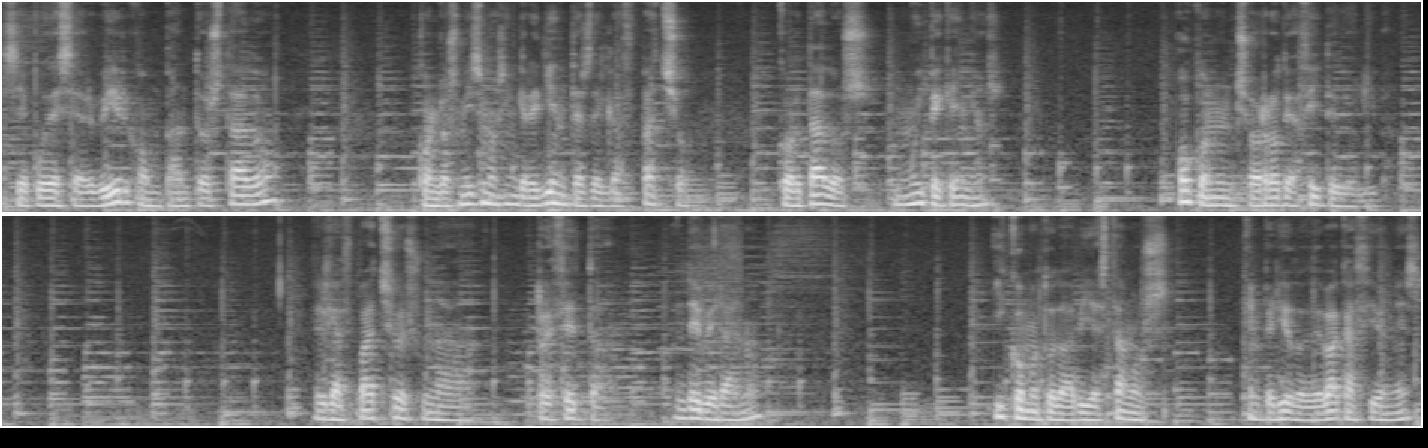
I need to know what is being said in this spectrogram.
Se puede servir con pan tostado, con los mismos ingredientes del gazpacho cortados muy pequeños o con un chorro de aceite de oliva. El gazpacho es una receta de verano y como todavía estamos en periodo de vacaciones,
